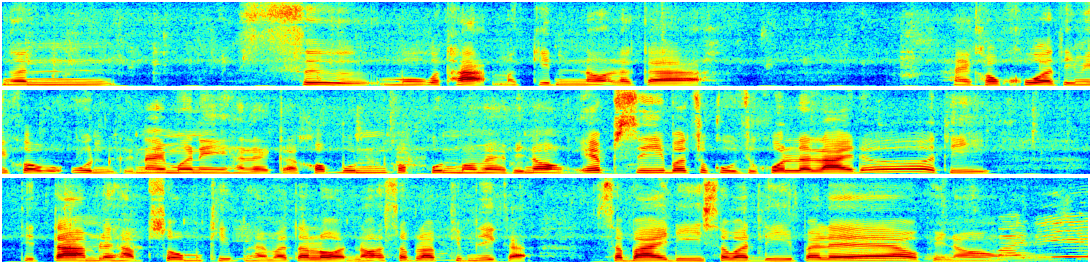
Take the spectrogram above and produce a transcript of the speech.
เงินซื้อหมูกระทะมากินเนาะแล้วก็ให้ครอบครัวที่มีความอบอุ่นในมื้อนี้อะไรก็ขอบคุญขอบคุณพ่อแม่พี่น้อง FC เบัสกุทุกคนละลายเด้อที่ติดตามเลยครับชมคลิปให้มาตลอดเนาะสำหรับคลิปนี้ก็สบายดีสวัสดีไปแล้วพี่น้องไปดิ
